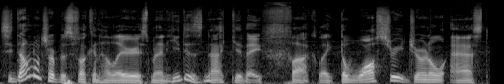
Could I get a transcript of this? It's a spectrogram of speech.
See, Donald Trump is fucking hilarious, man. He does not give a fuck. Like the Wall Street Journal asked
